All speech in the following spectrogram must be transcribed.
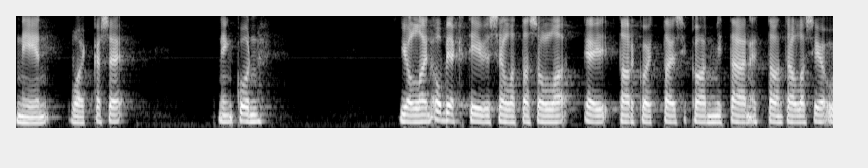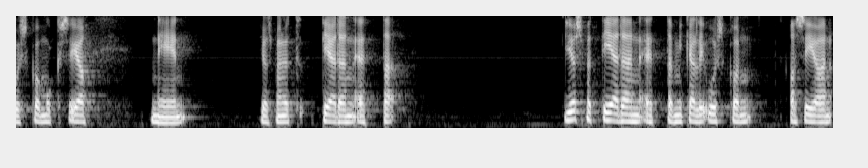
niin vaikka se niin kun jollain objektiivisella tasolla ei tarkoittaisikaan mitään, että on tällaisia uskomuksia, niin jos mä nyt tiedän, että jos mä tiedän, että mikäli uskon asiaan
